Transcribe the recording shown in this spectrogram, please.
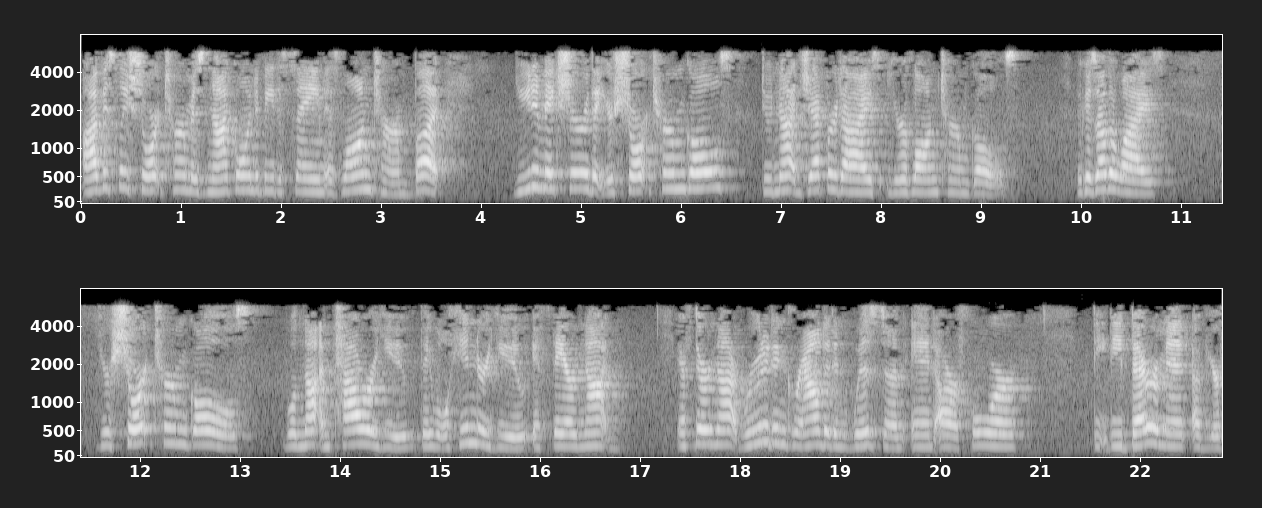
Obviously, short term is not going to be the same as long term, but You need to make sure that your short-term goals do not jeopardize your long-term goals. Because otherwise, your short-term goals will not empower you, they will hinder you if they are not if they're not rooted and grounded in wisdom and are for the, the betterment of your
